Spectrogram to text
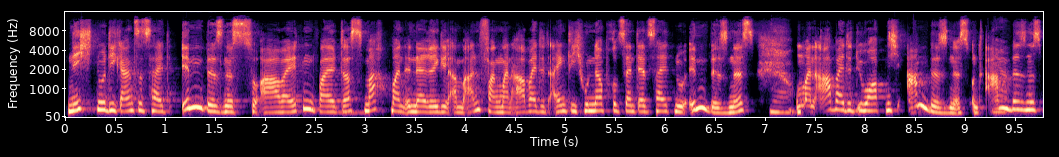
nicht nur die ganze Zeit im Business zu arbeiten, weil das macht man in der Regel am Anfang. Man arbeitet eigentlich 100 Prozent der Zeit nur im Business ja. und man arbeitet überhaupt nicht am Business. Und am ja. Business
